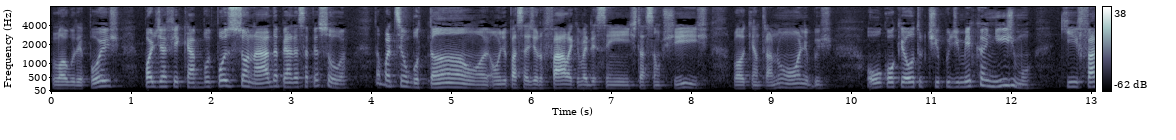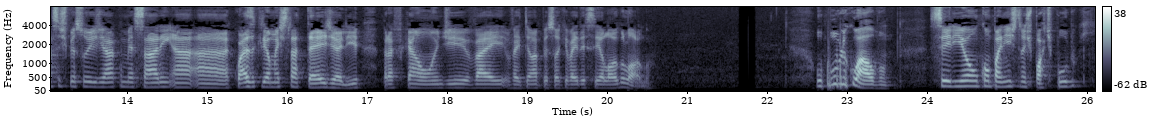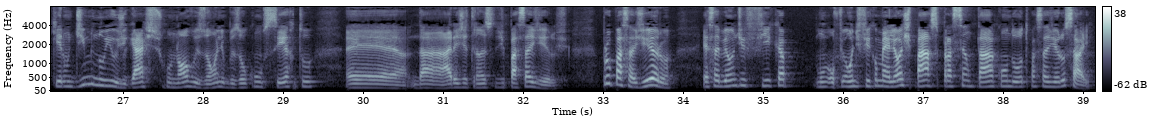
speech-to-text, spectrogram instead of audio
logo depois, pode já ficar posicionada perto dessa pessoa. Então pode ser um botão onde o passageiro fala que vai descer em estação X, logo que entrar no ônibus, ou qualquer outro tipo de mecanismo que faça as pessoas já começarem a, a quase criar uma estratégia ali para ficar onde vai, vai ter uma pessoa que vai descer logo logo. O público-alvo seriam companhias de transporte público que queiram diminuir os gastos com novos ônibus ou conserto é, da área de trânsito de passageiros. Para o passageiro, é saber onde fica, onde fica o melhor espaço para sentar quando o outro passageiro sai.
